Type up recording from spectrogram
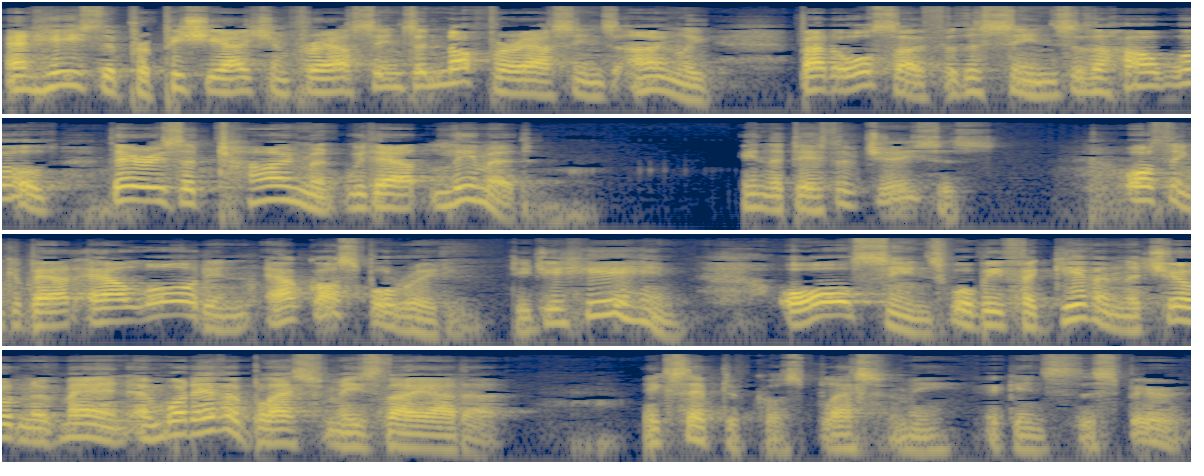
and he's the propitiation for our sins, and not for our sins only, but also for the sins of the whole world. There is atonement without limit in the death of Jesus. Or think about our Lord in our gospel reading. Did you hear him? all sins will be forgiven the children of man and whatever blasphemies they utter, except, of course, blasphemy against the Spirit.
